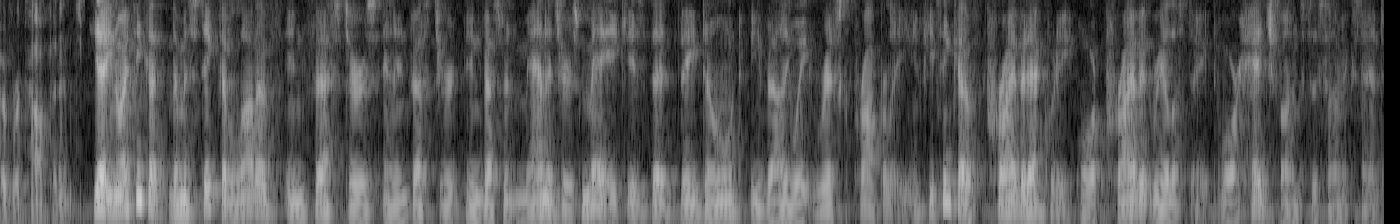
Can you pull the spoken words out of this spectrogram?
overconfidence. Yeah you know i think uh, the mistake that a lot of investors and investor investment managers make is that they don't evaluate risk properly. If you think of private equity or private real estate or hedge funds to some extent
